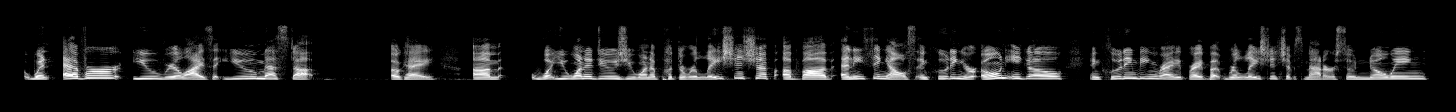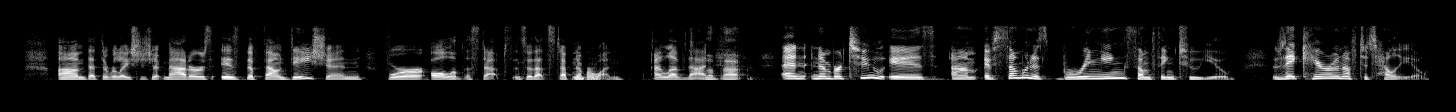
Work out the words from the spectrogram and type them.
whenever you realize that you messed up, okay, um, what you want to do is you want to put the relationship above anything else, including your own ego, including being right, right? But relationships matter. So knowing um, that the relationship matters is the foundation for all of the steps. And so that's step number Mm-hmm. one. I love that. Love that. And number two is um, if someone is bringing something to you, they care enough to tell you.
